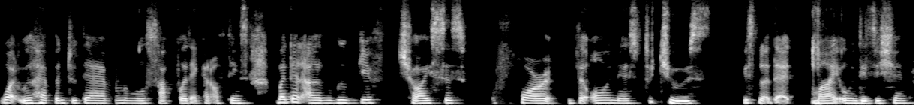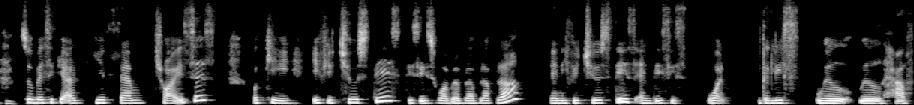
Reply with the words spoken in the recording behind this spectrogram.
what will happen to them? Will suffer that kind of things. But then i will give choices for the owners to choose. It's not that my own decision. Mm-hmm. so basically i give them choices. Okay if you choose this this is what blah blah blah blah. And if you choose this and this is what the list will will have.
